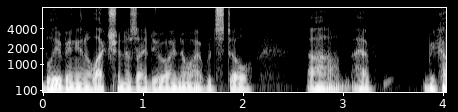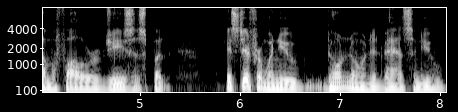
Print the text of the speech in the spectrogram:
believing in election as I do, I know I would still uh, have become a follower of Jesus. But it's different when you don't know in advance and you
